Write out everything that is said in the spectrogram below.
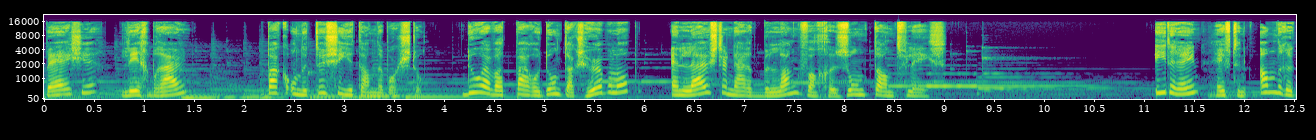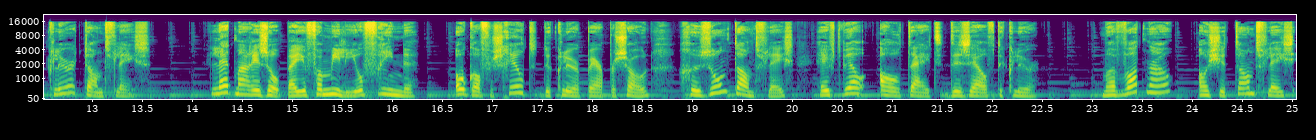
beige, lichtbruin? Pak ondertussen je tandenborstel. Doe er wat Parodontax Herbal op en luister naar het belang van gezond tandvlees. Iedereen heeft een andere kleur tandvlees. Let maar eens op bij je familie of vrienden. Ook al verschilt de kleur per persoon, gezond tandvlees heeft wel altijd dezelfde kleur. Maar wat nou als je tandvlees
